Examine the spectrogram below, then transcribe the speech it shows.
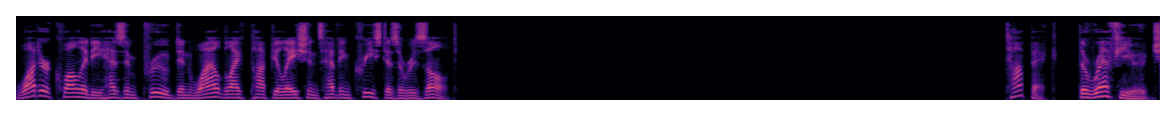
Water quality has improved and wildlife populations have increased as a result. The refuge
